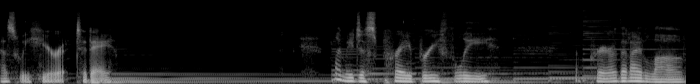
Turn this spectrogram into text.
as we hear it today. Let me just pray briefly a prayer that I love.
